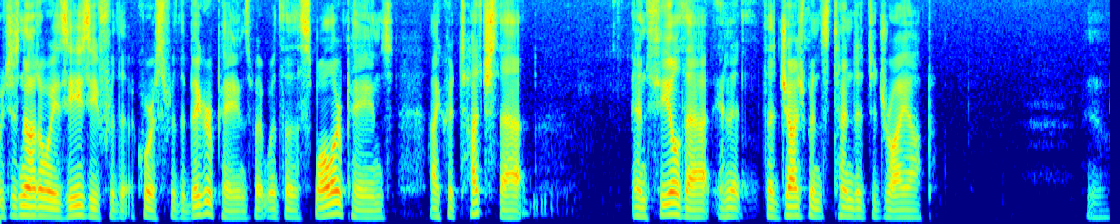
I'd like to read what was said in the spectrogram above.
which is not always easy for the, of course, for the bigger pains, but with the smaller pains, I could touch that and feel that, and it, the judgments tended to dry up. You know?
